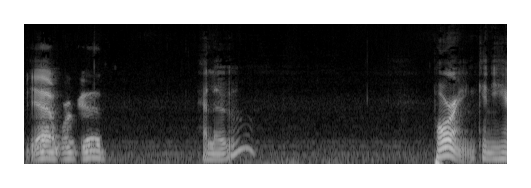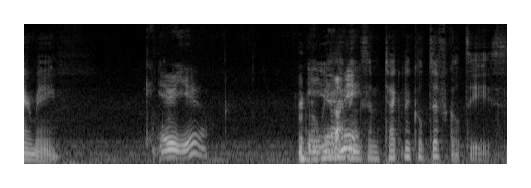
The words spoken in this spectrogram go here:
Yeah, we're good. Hello? Poring, can you hear me? Can hear you. Can you We're hear having some technical difficulties.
